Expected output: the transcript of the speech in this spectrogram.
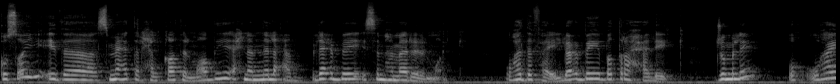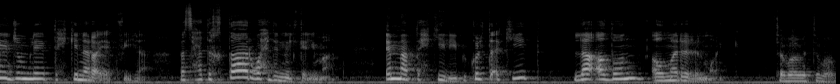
قصي إذا سمعت الحلقات الماضية إحنا بنلعب لعبة اسمها مرر المايك وهدف هاي اللعبة بطرح عليك جملة وهاي الجملة بتحكي لنا رأيك فيها بس حتختار واحدة من الكلمات. إما بتحكي لي بكل تأكيد لا أظن أو مرر المايك. تمام التمام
